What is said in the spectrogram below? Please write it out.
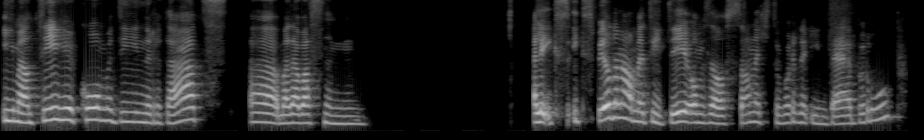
iemand tegengekomen die inderdaad... Uh, maar dat was een... Allee, ik, ik speelde al met het idee om zelfstandig te worden in bijberoep.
